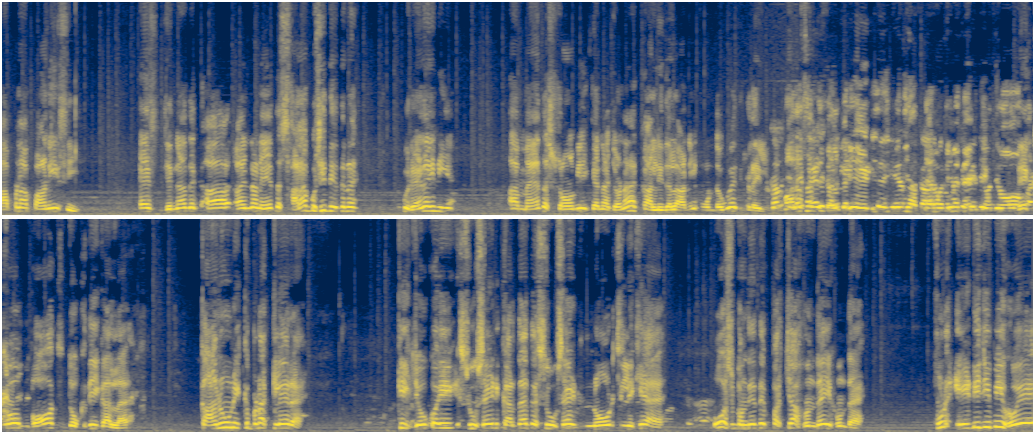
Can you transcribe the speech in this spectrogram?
ਆਪਣਾ ਪਾਣੀ ਸੀ, ਇਸ ਜਿੰਨਾ ਤੱਕ ਆ ਇਹਨਾਂ ਨੇ ਤਾਂ ਸਾਰਾ ਕੁਝ ਹੀ ਦੇ ਦੇਣਾ। ਕੋਈ ਰਹਿਣਾ ਹੀ ਨਹੀਂ ਹੈ। ਆ ਮੈਂ ਤਾਂ ਸਟਰੋਂਗਲੀ ਕਹਿਣਾ ਚਾਹਣਾ ਅਕਾਲੀ ਦਲ ਆ ਨਹੀਂ ਹੋਣ ਦਊਗਾ ਇਹਦੀ ਲੜਾਈ ਲੜੋ ਮਾਲਾ ਸਾਹਿਬ ਦੀ ਗੱਲ ਕਰੀਏ ਏਡੀਸੀ ਦੀ ਹੱਤਿਆ ਨੂੰ ਕਿਵੇਂ ਦੇਖਦੇ ਹੋ। ਦੇਖੋ ਬਹੁਤ ਦੁੱਖ ਦੀ ਗੱਲ ਹੈ। ਕਾਨੂੰਨ ਇੱਕ ਬੜਾ ਕਲੀਅਰ ਹੈ ਕਿ ਜੋ ਕੋਈ ਸੁਸਾਈਡ ਕਰਦਾ ਤੇ ਸੁਸਾਈਡ ਨੋਟ 'ਚ ਲਿਖਿਆ ਹੈ ਉਸ ਬੰਦੇ ਤੇ ਪਰਚਾ ਹੁੰਦਾ ਹੀ ਹੁੰਦਾ ਹੈ। ਹੁਣ ਏਡੀਜੀਪੀ ਹੋਏ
